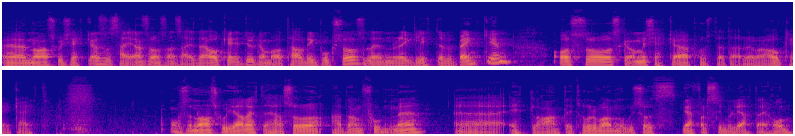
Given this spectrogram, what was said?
eh, når han skulle sjekke, så sier han sånn som han sier. det, OK, du kan bare ta av deg buksa, så lener du deg litt over benken, og så skal vi sjekke prostata. Det var OK, greit. Og så når han skulle gjøre dette her, så hadde han funnet eh, et eller annet. Jeg tror det var noe som iallfall simulerte ei hånd.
